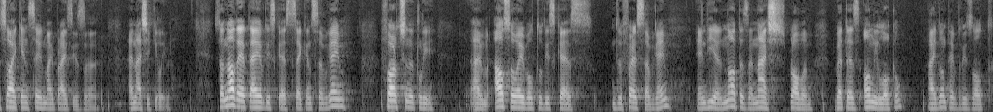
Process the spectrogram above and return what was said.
So I can say my price is uh, a Nash equilibrium. So now that I have discussed second subgame, fortunately, I'm also able to discuss the first subgame, and here not as a Nash problem, but as only local. I don't have the result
